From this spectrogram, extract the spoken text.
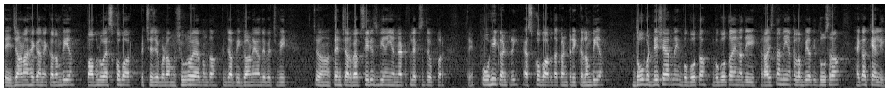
ਤੇ ਜਾਣਾ ਹੈਗਾ ਨੇ ਕੋਲੰਬੀਆ। ਪਾਬਲੋ ਐਸਕੋਬਾਰ ਪਿੱਛੇ ਜੇ ਬੜਾ ਮਸ਼ਹੂਰ ਹੋਇਆ ਬੰਦਾ, ਪੰਜਾਬੀ ਗਾਣਿਆਂ ਦੇ ਵਿੱਚ ਵੀ, ਚ- ਤਿੰਨ ਚਾਰ ਵੈਬ ਸੀਰੀਜ਼ ਵੀ ਆਈਆਂ ਨੈਟਫਲਿਕਸ ਦੇ ਉੱਪਰ, ਤੇ ਉਹੀ ਕੰਟਰੀ ਐਸਕੋਬਾਰ ਦਾ ਕੰਟਰੀ ਕੋਲੰਬੀਆ ਦੋ ਵੱਡੇ ਸ਼ਹਿਰ ਨੇ ਬੋਗੋਤਾ ਬੋਗੋਤਾ ਇਹਨਾਂ ਦੀ ਰਾਜਧਾਨੀ ਹੈ ਕੋਲੰਬੀਆ ਦੀ, ਦੂਸਰਾ ਹੈਗਾ ਕੈਲੀ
